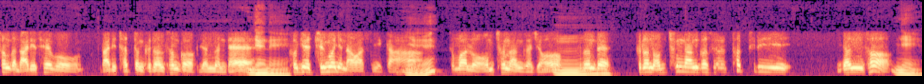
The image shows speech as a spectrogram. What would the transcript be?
선거 날이 새고 날이 졌던 그런 선거였는데 네네. 거기에 증언이 나왔으니까 예. 정말로 엄청난 거죠. 음. 그런데 그런 엄청난 것을 터트리면서 예.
